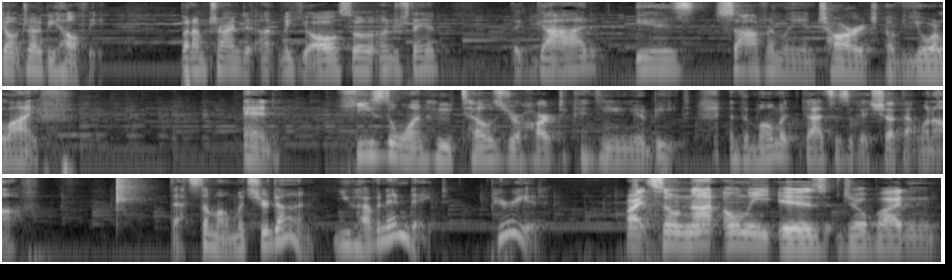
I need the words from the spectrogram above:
don't try to be healthy, but I'm trying to uh, make you also understand that God is sovereignly in charge of your life, and He's the one who tells your heart to continue to beat. And the moment God says, "Okay, shut that one off," that's the moment you're done. You have an end date. Period. All right, so not only is Joe Biden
